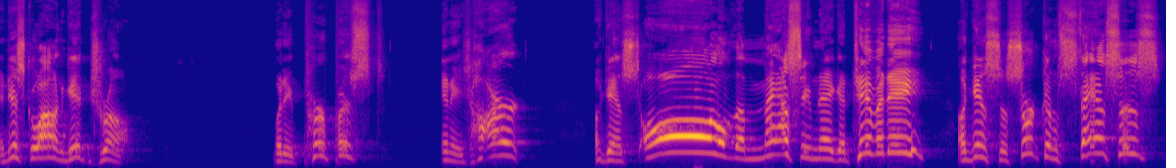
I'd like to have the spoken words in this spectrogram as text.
and just go out and get drunk. But he purposed in his heart against all of the massive negativity, against the circumstances.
